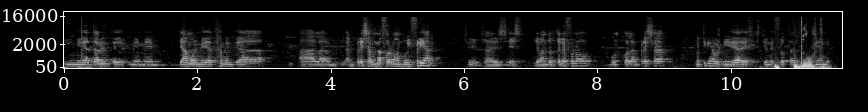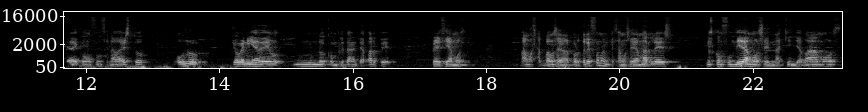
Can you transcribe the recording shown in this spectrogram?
inmediatamente, me, llamo inmediatamente a, la, empresa de una forma muy fría. ¿sí? O sea, es, levanto el teléfono, busco a la empresa. No teníamos ni idea de gestión de flotas, no teníamos ni idea de cómo funcionaba esto. Uno, yo venía de un mundo completamente aparte, pero decíamos, vamos a, vamos a llamar por teléfono, empezamos a llamarles, nos confundíamos en a quién llamábamos,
